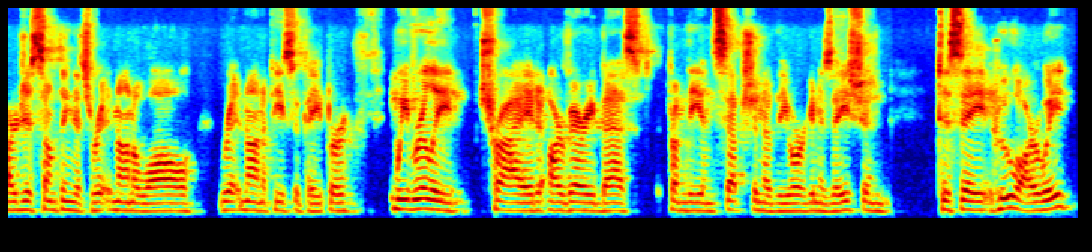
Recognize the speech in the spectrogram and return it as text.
are just something that's written on a wall written on a piece of paper we've really tried our very best from the inception of the organization to say who are we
